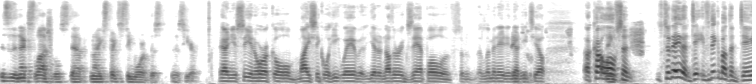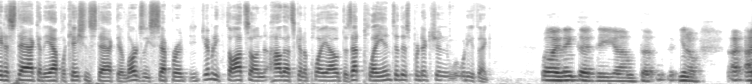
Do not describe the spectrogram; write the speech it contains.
this is the next logical step, and I expect to see more of this this year. Yeah, and you see in Oracle MySQL HeatWave, yet another example of sort of eliminating that Thank you. ETL. Uh, Carl Olofson, today, the, if you think about the data stack and the application stack, they're largely separate. Do you have any thoughts on how that's going to play out? Does that play into this prediction? What do you think? Well, I think that the, um, the, you know, I, I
